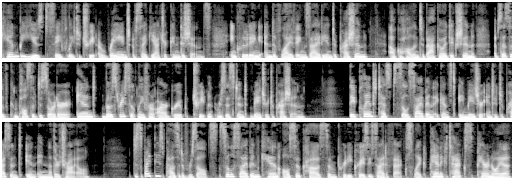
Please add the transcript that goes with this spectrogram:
can be used safely to treat a range of psychiatric conditions, including end of life anxiety and depression, alcohol and tobacco addiction, obsessive compulsive disorder, and most recently from our group, treatment resistant major depression. They plan to test psilocybin against a major antidepressant in another trial. Despite these positive results, psilocybin can also cause some pretty crazy side effects like panic attacks, paranoia,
